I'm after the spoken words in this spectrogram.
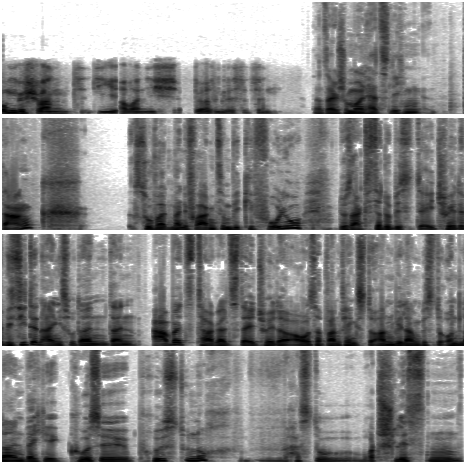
umgeschwankt, die aber nicht börsengelistet sind. Dann sage ich schon mal herzlichen Dank. Soweit meine Fragen zum Wikifolio. Du sagtest ja, du bist Daytrader. Wie sieht denn eigentlich so dein, dein Arbeitstag als Daytrader aus? Ab wann fängst du an? Wie lange bist du online? Welche Kurse prüfst du noch? Hast du Watchlisten?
